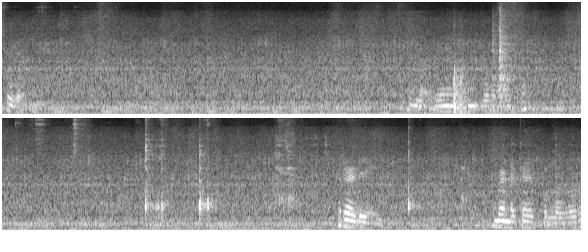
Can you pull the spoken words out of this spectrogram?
చూడండి వేసిన తర్వాత రెడీ అయింది బెండకాయ పుల్లగూర.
